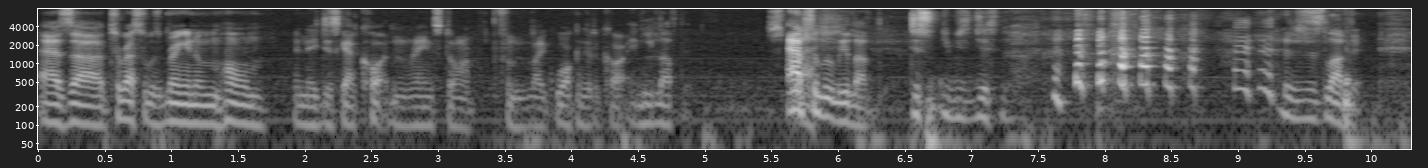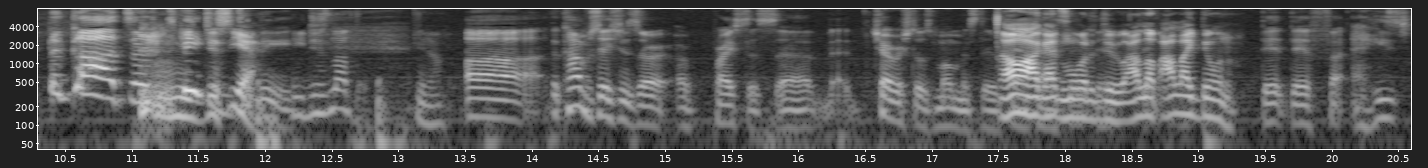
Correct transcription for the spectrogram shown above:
as uh, Teresa was bringing him home, and they just got caught in a rainstorm from like walking to the car, and he loved it. splash. Absolutely loved it. Just he was just. he just loved it. The gods are He speaking just to yeah. me. He just loved it. You know. Uh, the conversations are, are priceless. Uh, cherish those moments. They're Oh, I got more to do. I love. I like doing them. They're, they're fun. He's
